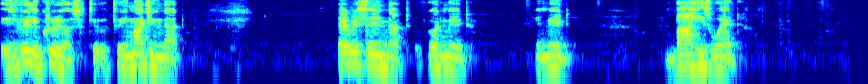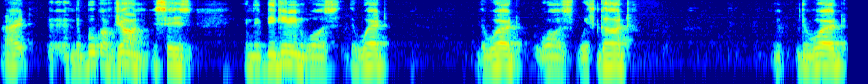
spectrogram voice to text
it's really curious to to imagine that everything that God made, He made by His word. Right? In the book of John, it says, "In the beginning was the Word. The Word was with God. The Word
